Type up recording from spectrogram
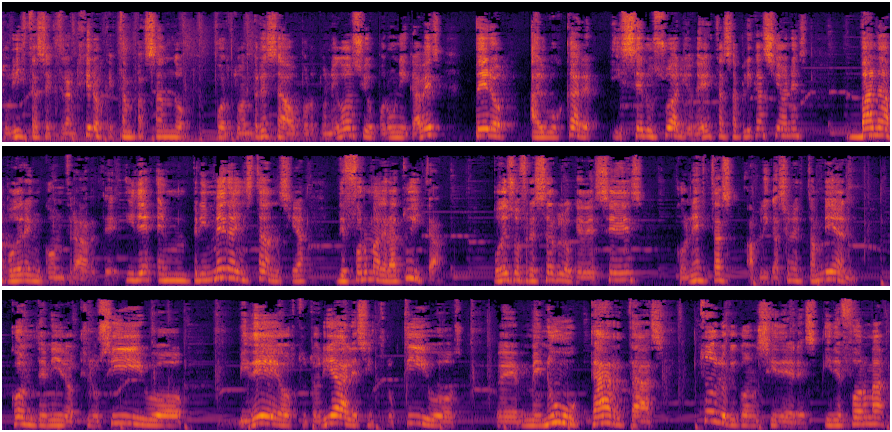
Turistas extranjeros que están pasando por tu empresa o por tu negocio por única vez, pero al buscar y ser usuarios de estas aplicaciones van a poder encontrarte y de en primera instancia de forma gratuita. Puedes ofrecer lo que desees con estas aplicaciones también. Contenido exclusivo, videos, tutoriales, instructivos, eh, menú, cartas, todo lo que consideres y de forma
